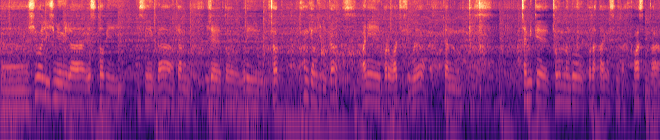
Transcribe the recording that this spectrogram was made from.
어, 10월 26일 날 에스더비 있으니까 그냥 이제 또 우리 첫 홈 경기니까 많이 보러 와주시고요. 그냥 재밌게 좋은 농구 보답하겠습니다. 고맙습니다.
